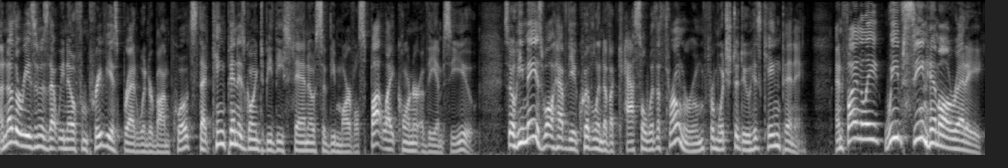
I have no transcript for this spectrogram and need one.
Another reason is that we know from previous Brad Winderbaum quotes that Kingpin is going to be the Thanos of the Marvel Spotlight corner of the MCU. So he may as well have the equivalent of a castle with a throne room from which to do his kingpinning. And finally, we've seen him already.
